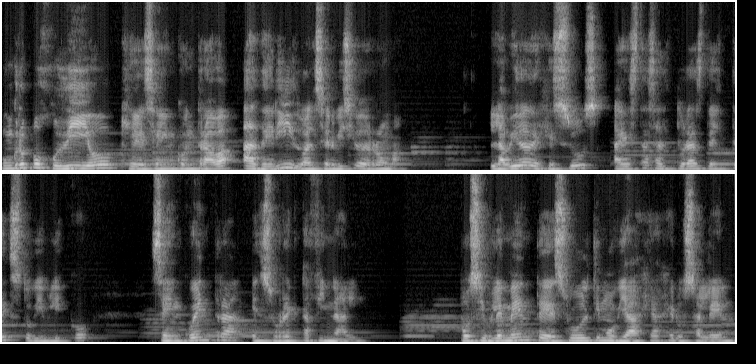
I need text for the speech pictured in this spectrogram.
un grupo judío que se encontraba adherido al servicio de Roma. La vida de Jesús a estas alturas del texto bíblico se encuentra en su recta final. Posiblemente es su último viaje a Jerusalén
